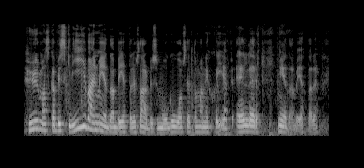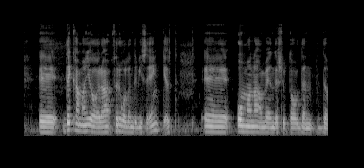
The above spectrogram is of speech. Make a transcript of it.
hur man ska beskriva en medarbetares arbetsförmåga oavsett om man är chef eller medarbetare. Eh, det kan man göra förhållandevis enkelt eh, om man använder sig av den, de,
